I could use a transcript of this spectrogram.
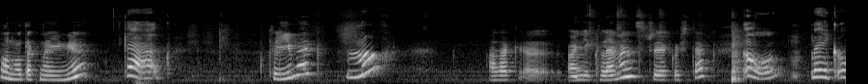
On ma tak na imię? Tak. Klimek? No. A tak, e, a nie Clemens, czy jakoś tak? O, mojego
